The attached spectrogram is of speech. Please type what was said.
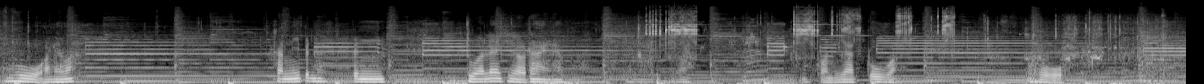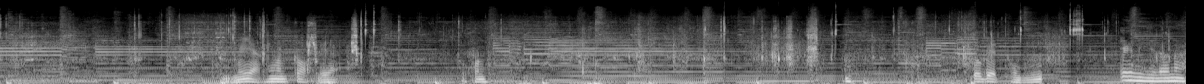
โอ้โหอะไรวะ คันนี้เป็นเป็นตัวแรกที่เราได้นะครับขออนุญาตกู้อะ โอ้โห ไม่อยากให้มันเกาะเลยอะทุกคน ตัวเบ็ดผมไม่มีแล้วนะ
